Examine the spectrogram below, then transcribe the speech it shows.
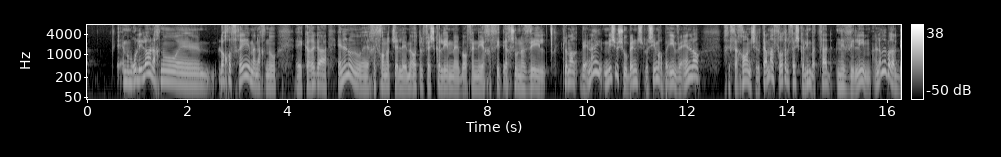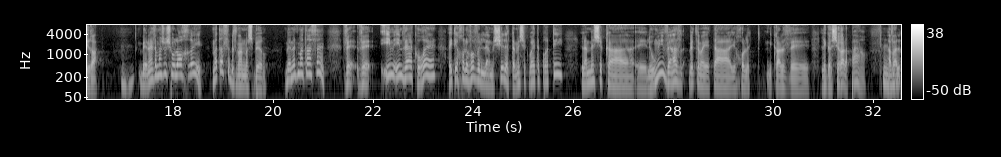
הם אמרו לי, לא, אנחנו אה, לא חוסכים, אנחנו אה, כרגע, אין לנו אה, חסכונות של מאות אלפי שקלים אה, באופן יחסית איכשהו נזיל. כלומר, בעיניי, מישהו שהוא בן 30-40 ואין לו חיסכון של כמה עשרות אלפי שקלים בצד נזילים, אני לא מדבר על דירה. Mm-hmm. בעיניי זה משהו שהוא לא אחראי. מה תעשה בזמן משבר? באמת מה תעשה? ואם זה היה קורה, הייתי יכול לבוא ולהמשיל את המשק בית הפרטי למשק הלאומי, ואז בעצם הייתה יכולת, נקרא לזה, לגשר על הפער. Mm-hmm. אבל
